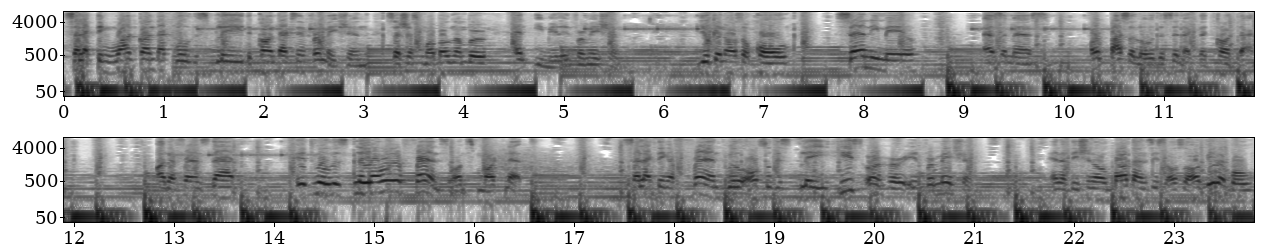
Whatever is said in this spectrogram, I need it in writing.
Selecting one contact will display the contact's information such as mobile number and email information. You can also call, send email, SMS, or pass along the selected contact. On the Friends that it will display all your friends on SmartNet. Selecting a friend will also display his or her information. And additional buttons is also available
